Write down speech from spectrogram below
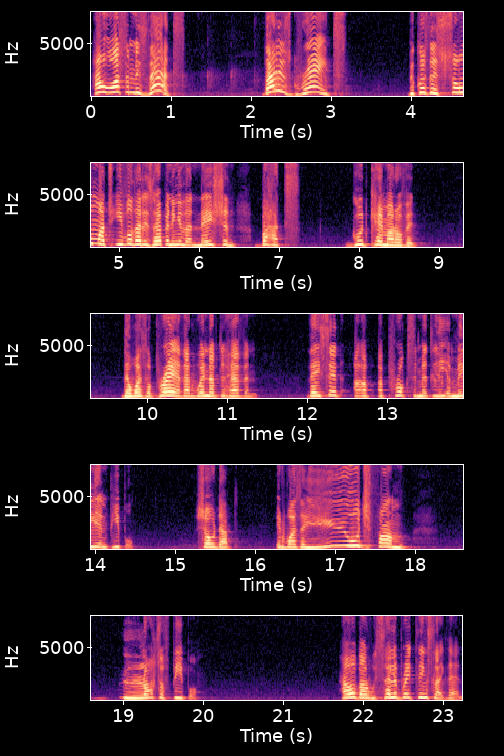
How awesome is that? That is great because there's so much evil that is happening in that nation, but good came out of it. There was a prayer that went up to heaven. They said uh, approximately a million people showed up. It was a huge farm, lots of people. How about we celebrate things like that?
